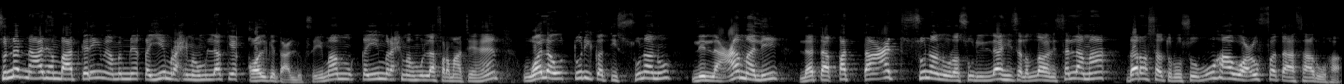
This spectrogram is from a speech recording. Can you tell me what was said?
सुन्नत में आज हम बात करेंगे इमाम इब्न क़य्यिम रहमहुल्लाह के कौल के ताल्लुक से। इमाम क़य्यिम रहमहुल्लाह फरमाते हैं, वलौ तुरिकति सुननु लिलअमली लतक़त्तअत सुननु रसूलिल्लाह सल्लल्लाहु अलैहि वसल्लम दरसत रुसूमुहा व आसारुहा।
